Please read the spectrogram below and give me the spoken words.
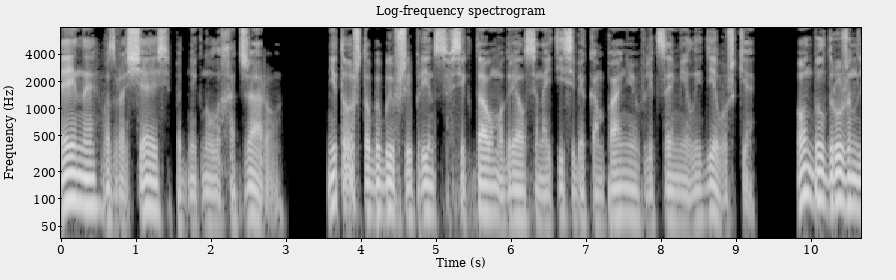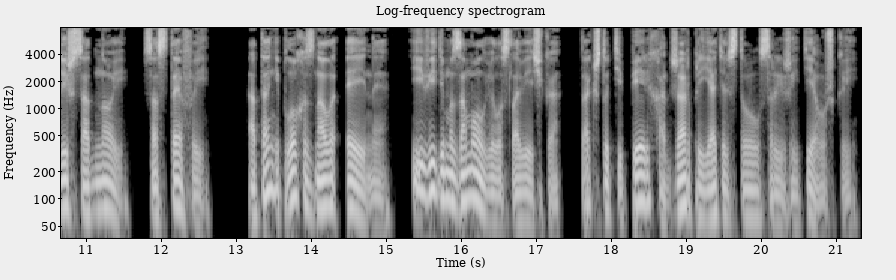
Эйне, возвращаясь, подмигнула Хаджару. Не то, чтобы бывший принц всегда умудрялся найти себе компанию в лице милой девушки. Он был дружен лишь с одной, со Стефой, а та неплохо знала Эйне и, видимо, замолвила словечко, так что теперь Хаджар приятельствовал с рыжей девушкой.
